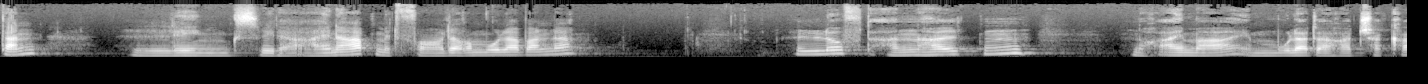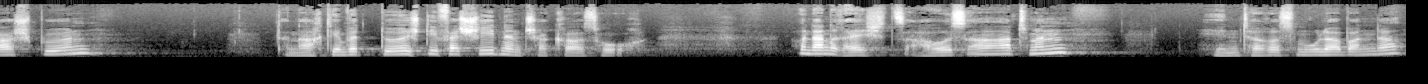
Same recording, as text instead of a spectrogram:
Dann Links wieder einatmen mit vorderem Mula Bandha. Luft anhalten. Noch einmal im Muladhara Chakra spüren. Danach gehen wir durch die verschiedenen Chakras hoch. Und dann rechts ausatmen. Hinteres Mula Bandha.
